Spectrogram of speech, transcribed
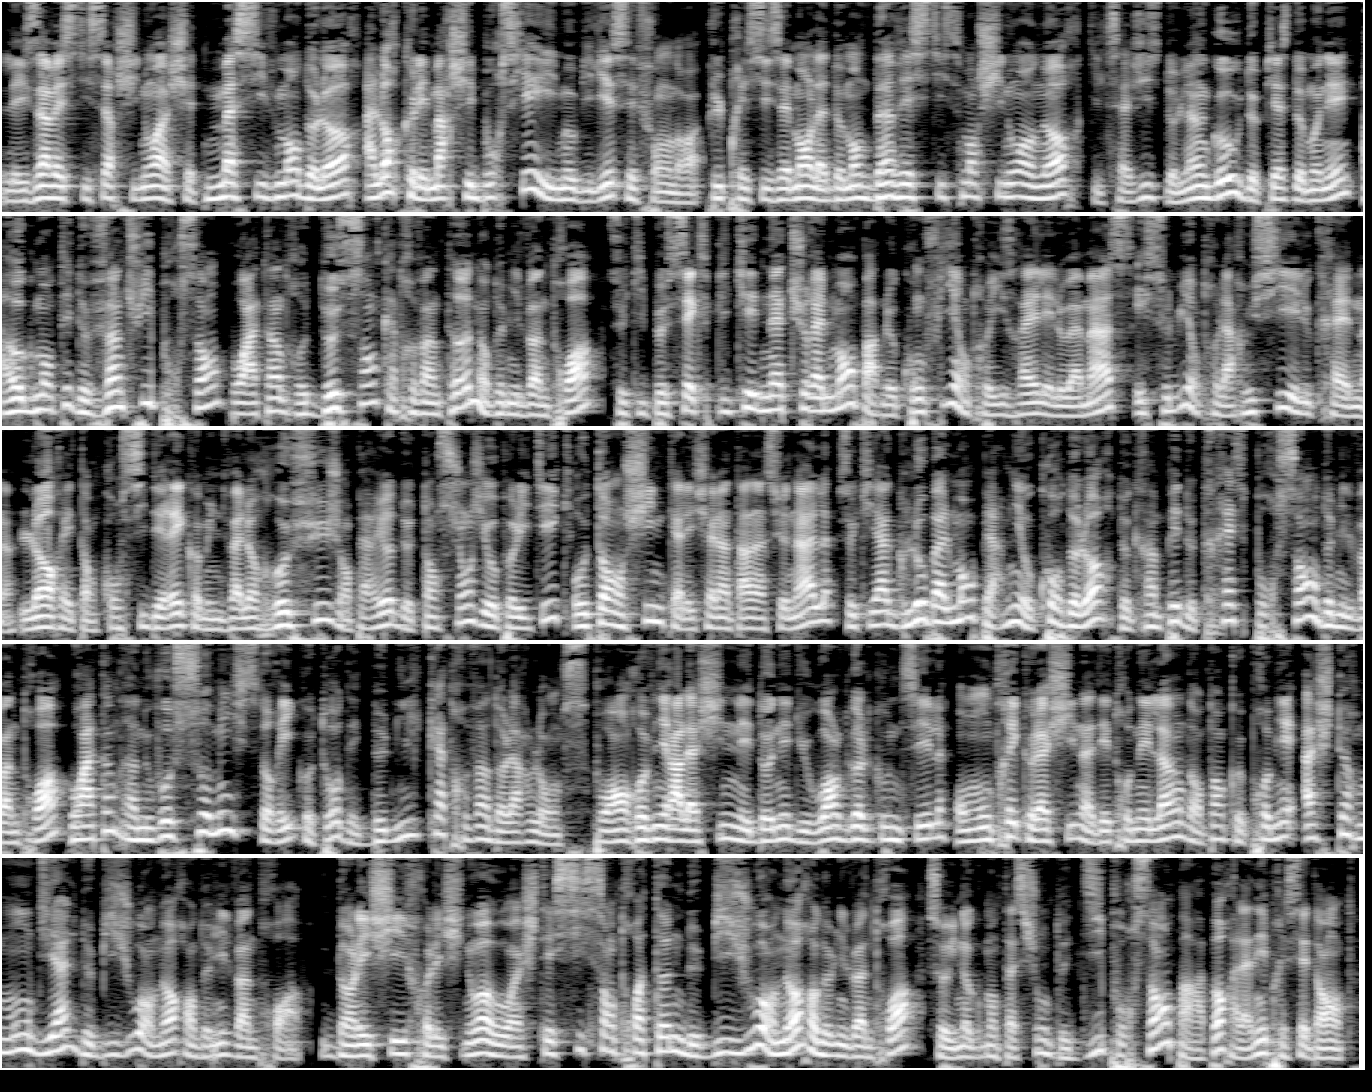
Les investisseurs chinois achètent massivement de l'or alors que les marchés boursiers et immobiliers s'effondrent. Plus précisément, la demande d'investissement chinois en or, qu'il s'agisse de lingots ou de pièces de monnaie, a augmenté de 28% pour atteindre 280 tonnes en 2023, ce qui peut s'expliquer naturellement par le conflit entre Israël et le Hamas et celui entre la Russie et l'Ukraine. L'or étant considéré comme une valeur refuge en période de tension géopolitique, autant en Chine qu'à l'échelle internationale, ce qui a globalement permis au cours de l'or de grimper de 13% en 2023 pour atteindre un nouveau sommet historique autour des 2000 1080 dollars l'once. Pour en revenir à la Chine, les données du World Gold Council ont montré que la Chine a détrôné l'Inde en tant que premier acheteur mondial de bijoux en or en 2023. Dans les chiffres, les Chinois ont acheté 603 tonnes de bijoux en or en 2023, soit une augmentation de 10% par rapport à l'année précédente.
